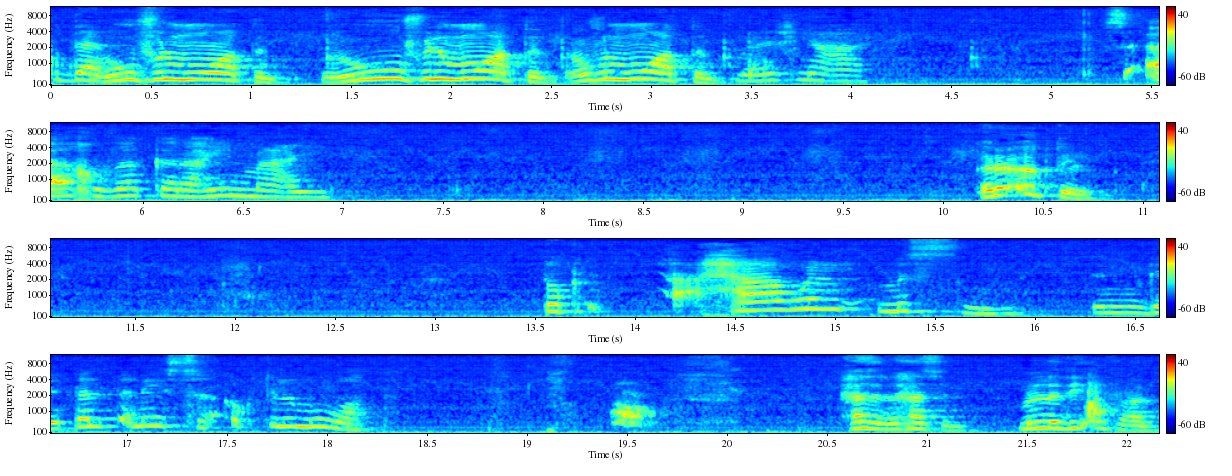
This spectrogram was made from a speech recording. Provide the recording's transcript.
قدام. عوف المواطن عوف المواطن عوف المواطن. ماشي معاي سآخذك رهين معي. اقتل تك- حاول مسني إن قتلتني سأقتل المواطن. حسن حسن. ما الذي أفعله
